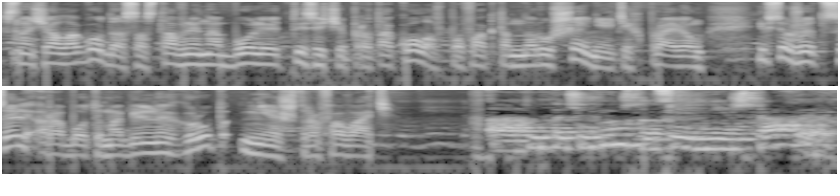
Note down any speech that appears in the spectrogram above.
С начала года составлено более тысячи протоколов по фактам нарушения этих правил. И все же цель работы мобильных групп – не штрафовать. А, тут подчеркну, что цель не штрафы.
